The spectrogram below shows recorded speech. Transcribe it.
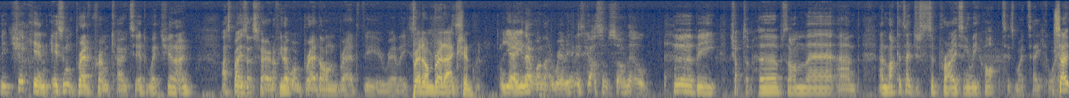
The chicken isn't breadcrumb coated, which you know, I suppose that's fair enough. You don't want bread on bread, do you? Really? Bread on bread action. Yeah, you don't want that really, and it's got some sort of little herby, chopped up herbs on there, and and like I say, just surprisingly hot is my takeaway. So,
